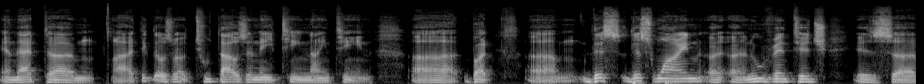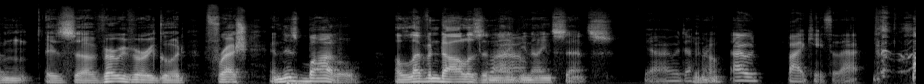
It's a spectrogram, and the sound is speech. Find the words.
and that um, I think that was about 2018-19. Uh, but um, this this wine, a, a, new vintage, is um, is very very good, fresh, and this bottle eleven dollars and ninety nine cents. Yeah, I would definitely. You know? I would buy a case of that.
